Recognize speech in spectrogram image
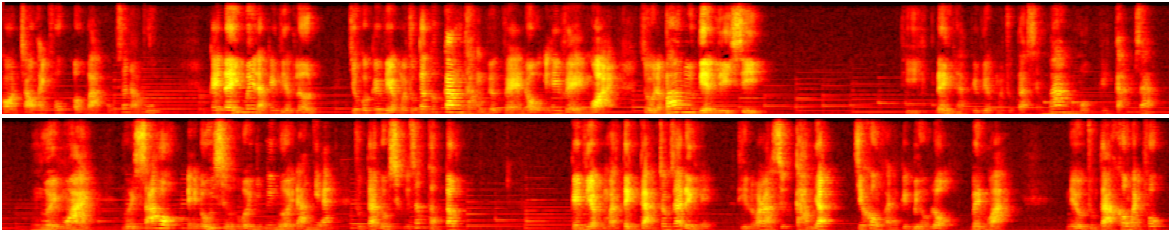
con cháu hạnh phúc, ông bà cũng rất là vui. Cái đấy mới là cái việc lớn. Chứ còn cái việc mà chúng ta cứ căng thẳng việc về nội hay về ngoại, rồi là bao nhiêu tiền lì xì, thì đấy là cái việc mà chúng ta sẽ mang một cái cảm giác người ngoài, người xã hội để đối xử với những cái người đáng nhẽ chúng ta đối xử rất thật tâm. Cái việc mà tình cảm trong gia đình ấy, thì nó là sự cảm nhận, chứ không phải là cái biểu lộ bên ngoài nếu chúng ta không hạnh phúc,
